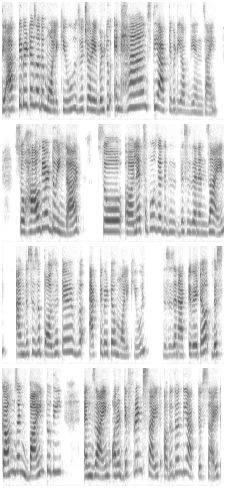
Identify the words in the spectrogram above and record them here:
The activators are the molecules which are able to enhance the activity of the enzyme. So how they are doing that? So uh, let's suppose that this is an enzyme and this is a positive activator molecule. This is an activator. This comes and bind to the enzyme on a different site other than the active site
